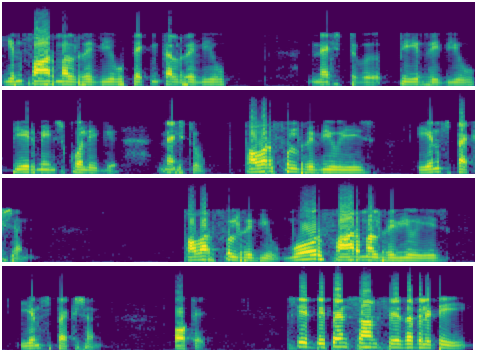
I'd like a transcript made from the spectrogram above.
informal review, technical review, next uh, peer review, peer means colleague. Next, uh, powerful review is inspection. Powerful review, more formal review is inspection. Okay. See, it depends on feasibility.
